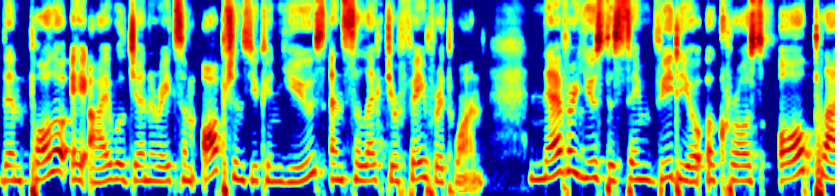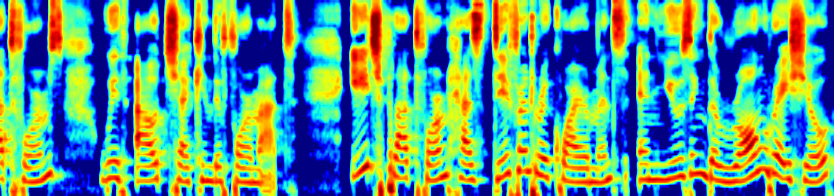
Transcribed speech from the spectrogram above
Then Pollo AI will generate some options you can use and select your favorite one. Never use the same video across all platforms without checking the format. Each platform has different requirements and using the wrong ratio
